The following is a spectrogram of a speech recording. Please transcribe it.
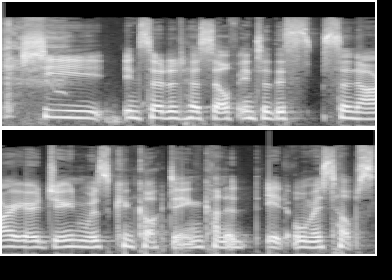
she inserted herself into this scenario June was concocting, kind of, it almost helps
